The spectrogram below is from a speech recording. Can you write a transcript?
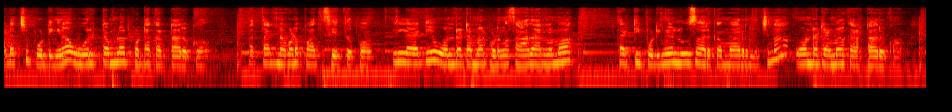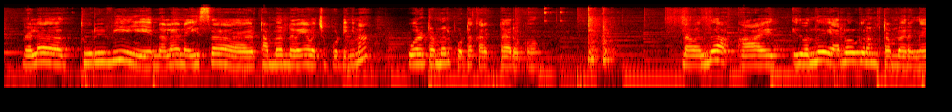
அடைச்சி போட்டிங்கன்னா ஒரு டம்ளர் போட்டால் கரெக்டாக இருக்கும். பத்தாட்டினா கூட பார்த்து சேர்த்துப்போம். இல்லாட்டி ஒன்றரை டம்ளர் போடுங்க. சாதாரணமாக தட்டி போட்டிங்கன்னா லூஸாக இருக்க மாதிரி இருந்துச்சுன்னா ஒன்றரை டம்ளர் கரெக்டாக இருக்கும். நல்லா துருவி நல்லா நைஸாக டம்ளர் நிறையா வச்சு போட்டிங்கன்னா ஒரு டம்ளர் போட்டால் கரெக்டாக இருக்கும். நான் வந்து ஆ, இது வந்து இரநூறு கிராம் டம்ளருங்க.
